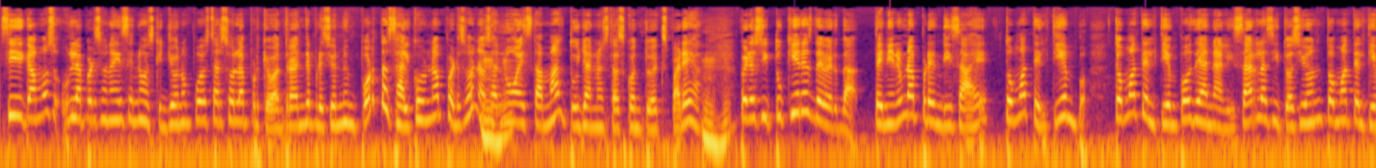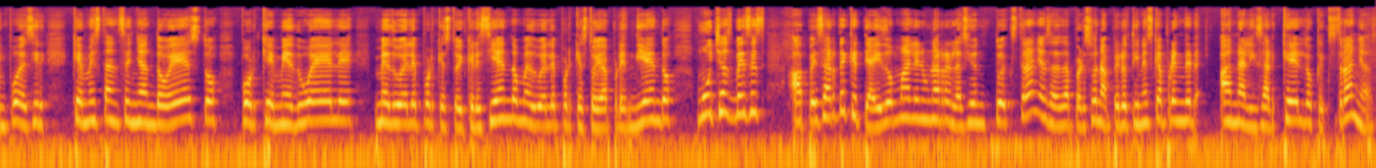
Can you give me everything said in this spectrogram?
Si digamos la persona dice, no, es que yo no puedo estar sola porque va a entrar en depresión, no importa, sal con una persona, o sea, no está mal, tú ya no estás con tu expareja. Pero si tú quieres de verdad tener un aprendizaje, tómate el tiempo, tómate el tiempo de analizar la situación, tómate el tiempo de decir, ¿qué me está enseñando esto? ¿Por qué me duele? ¿Me duele porque estoy creciendo? ¿Me duele porque estoy aprendiendo? Muchas veces, a pesar de que te ha ido mal en una relación, tú extrañas a esa persona, pero tienes que aprender a analizar qué es lo que extrañas,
